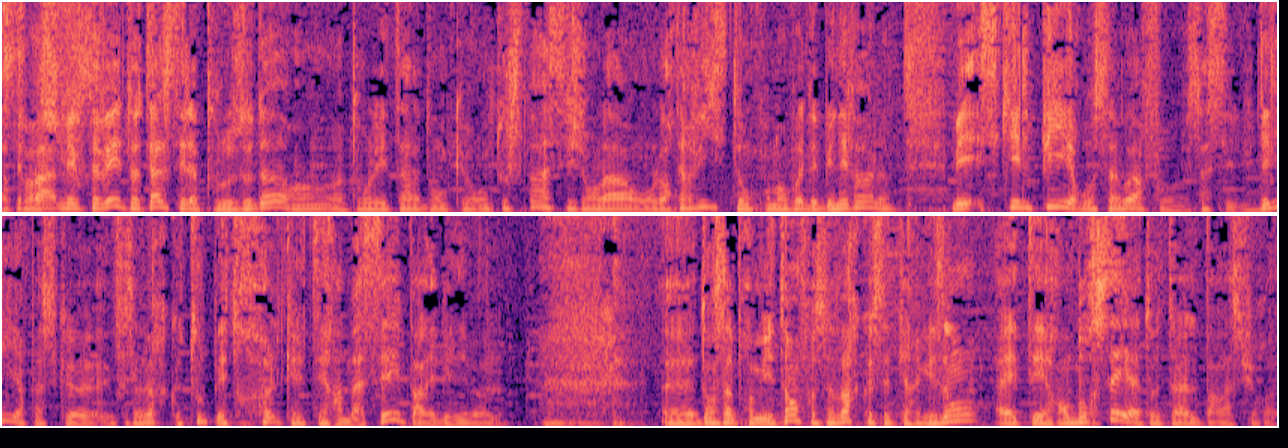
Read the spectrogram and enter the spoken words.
enfin, pas- Mais vous savez, Total, c'est la poule aux œufs d'or hein, pour l'État. Donc, euh, on touche pas à ces gens-là, on leur service, donc on envoie des bénévoles. Mais ce qui est le pire, au savoir, faut, ça c'est du délire, parce que il faut savoir que tout le pétrole qui a été ramassé par les bénévoles. Euh, dans un premier temps, il faut savoir que cette cargaison a été remboursée à Total par l'assureur.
